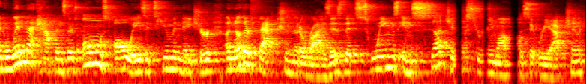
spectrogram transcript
And when that happens, there's almost always, it's human nature, another faction that arises that swings in such extreme opposite reaction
